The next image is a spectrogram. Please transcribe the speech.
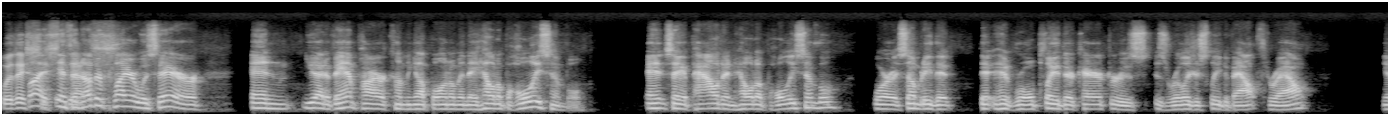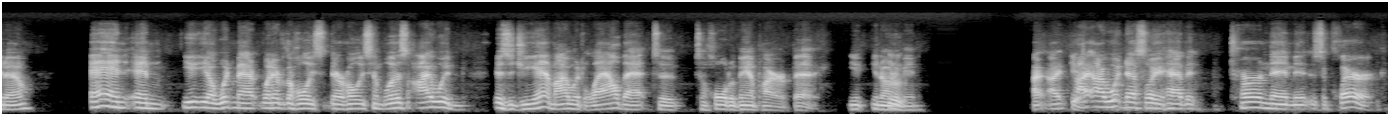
Well, But if another player was there and you had a vampire coming up on them and they held up a holy symbol, and say a paladin held up a holy symbol, or somebody that that had role played their character is is religiously devout throughout, you know, and and you, you know wouldn't matter whatever the holy their holy symbol is. I would as a GM, I would allow that to to hold a vampire at bay. You, you know what I Hmm. mean? I I, Yeah. I I wouldn't necessarily have it turn them as a cleric,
